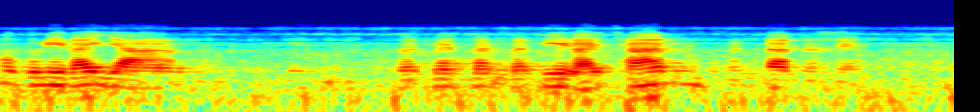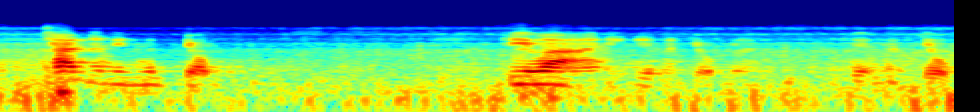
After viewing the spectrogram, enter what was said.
มันก็มีหลายอย่าง มันมันมันมันมีหลายชั้นมือนกันนั่นแหละ ชั้นอันหนึ่งมันจบ ที่ว่าอันนี้คือมันจบแล้วเรื่องมันจบ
